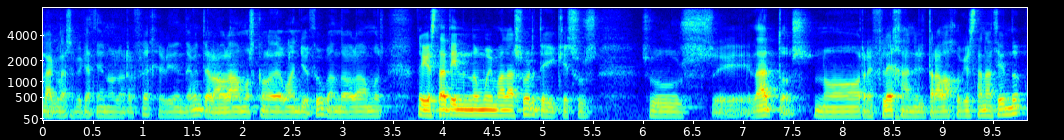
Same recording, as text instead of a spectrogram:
la, clasificación no lo refleje, evidentemente. Lo hablábamos con lo de Wang Yuzu, cuando hablábamos de que está teniendo muy mala suerte y que sus, sus eh, datos no reflejan el trabajo que están haciendo.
